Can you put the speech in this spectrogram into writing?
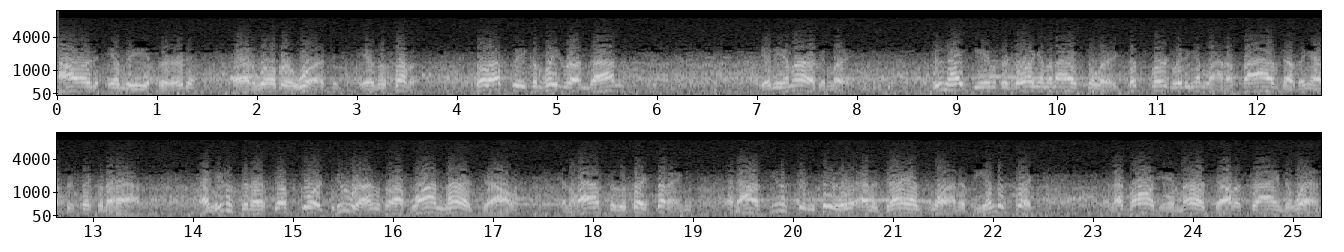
Howard in the third, and Wilbur Wood in the seventh. So that's the complete rundown in the American League. Two night games are going in the National League. Pittsburgh leading Atlanta 5 0 after six and a half. And Houston has just scored two runs off Juan Marichal in the last of the sixth inning. And now it's Houston two and the Giants one at the end of six. In that ball game, Marichal is trying to win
